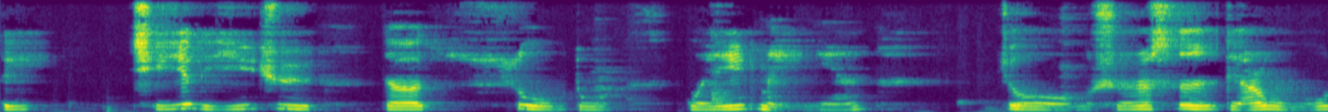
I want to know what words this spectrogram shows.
离其离去的速度为每年九十四点五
